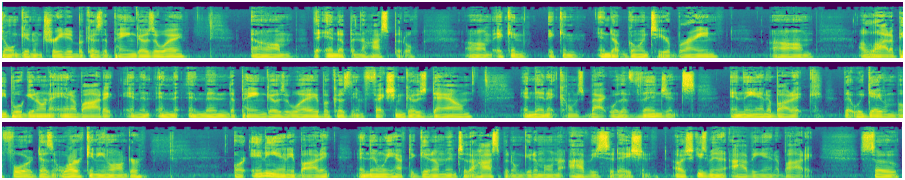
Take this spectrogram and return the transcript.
don't get them treated because the pain goes away, um, they end up in the hospital. Um, it can it can end up going to your brain. Um, a lot of people get on an antibiotic and and and then the pain goes away because the infection goes down, and then it comes back with a vengeance, and the antibiotic that we gave them before doesn't work any longer, or any antibiotic, and then we have to get them into the hospital and get them on an IV sedation. Oh, excuse me, an IV antibiotic. So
